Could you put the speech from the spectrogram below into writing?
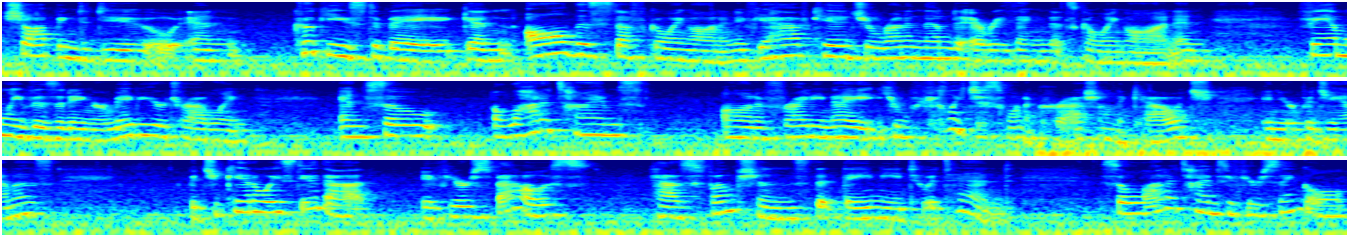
shopping to do and cookies to bake and all this stuff going on. And if you have kids, you're running them to everything that's going on and family visiting, or maybe you're traveling. And so, a lot of times on a Friday night, you really just want to crash on the couch in your pajamas. But you can't always do that if your spouse has functions that they need to attend. So, a lot of times, if you're single,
